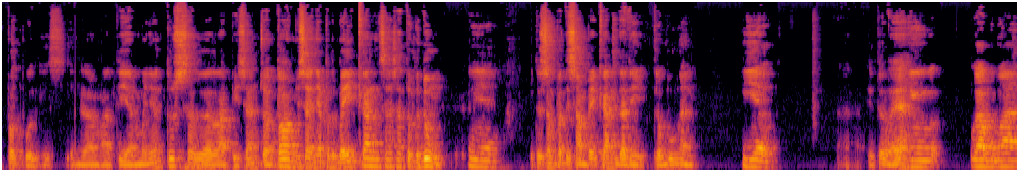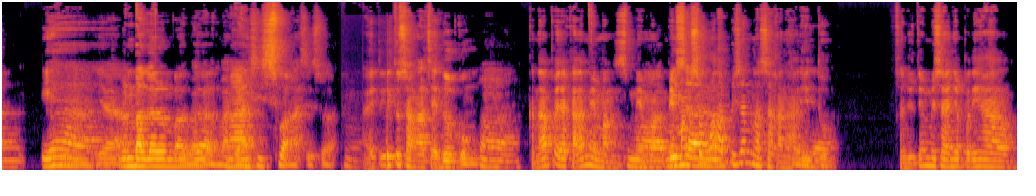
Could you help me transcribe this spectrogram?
populis, yang dalam arti yang menyentuh segala lapisan. Contoh misalnya perbaikan salah satu gedung, iya itu sempat disampaikan dari gabungan. iya Nah, itulah ya. gabungan ya ya. lembaga-lembaga mahasiswa mahasiswa. Hmm. Nah, itu itu sangat saya dukung. Eh, Kenapa ya? Karena memang Semua memang lapisan. memang semua lapisan merasakan hal Iya. itu. Selanjutnya misalnya perihal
